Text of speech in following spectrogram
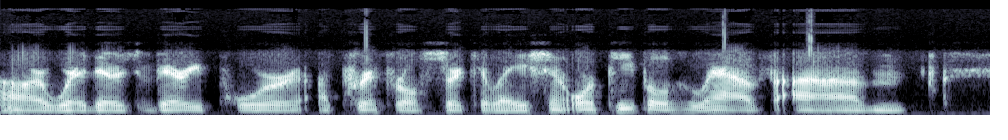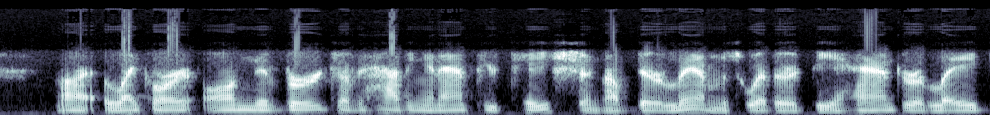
or where there's very poor uh, peripheral circulation, or people who have um, uh, like are on the verge of having an amputation of their limbs, whether it be a hand or a leg.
